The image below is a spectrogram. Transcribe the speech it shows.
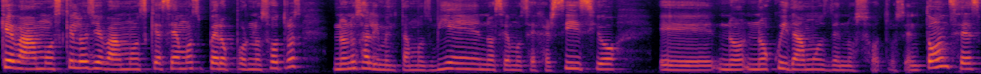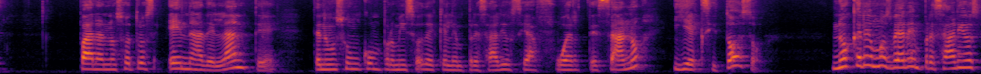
que vamos, que los llevamos, que hacemos, pero por nosotros no nos alimentamos bien, no hacemos ejercicio, eh, no, no cuidamos de nosotros. Entonces, para nosotros en adelante tenemos un compromiso de que el empresario sea fuerte, sano y exitoso. No queremos ver empresarios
